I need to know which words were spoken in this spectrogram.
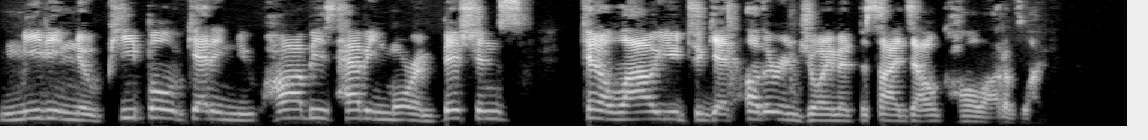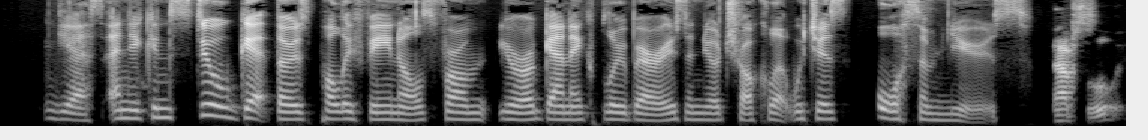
meeting new people, getting new hobbies, having more ambitions can allow you to get other enjoyment besides alcohol out of life. Yes, and you can still get those polyphenols from your organic blueberries and your chocolate, which is awesome news. Absolutely.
